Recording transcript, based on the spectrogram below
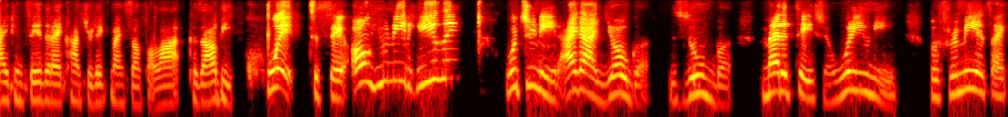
I can say that I contradict myself a lot because I'll be quick to say, "Oh, you need healing? What you need? I got yoga, Zumba, meditation. What do you need?" But for me, it's like,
